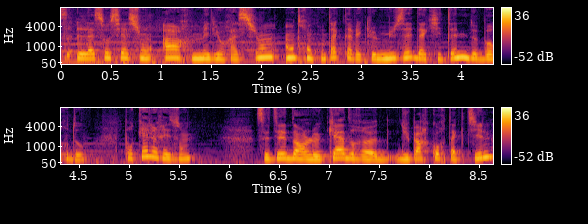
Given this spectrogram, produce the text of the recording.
2015, l'association Art Mélioration entre en contact avec le musée d'Aquitaine de Bordeaux. Pour quelle raison? C'était dans le cadre du parcours tactile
